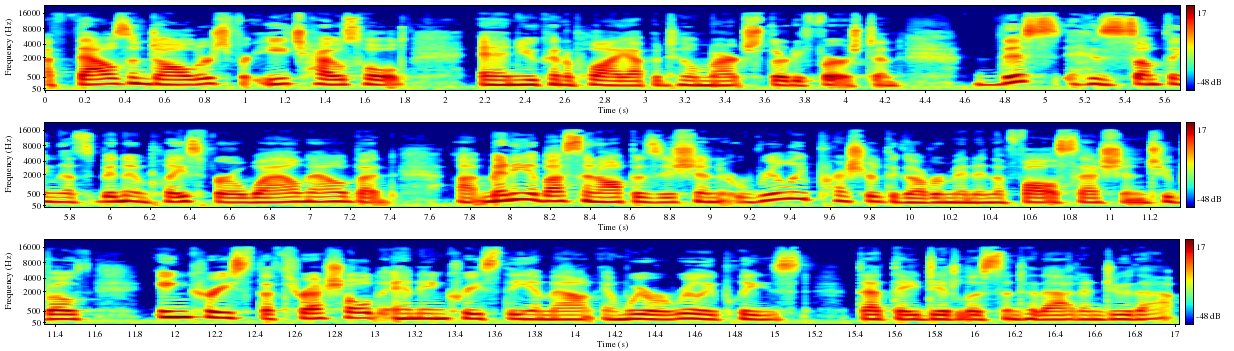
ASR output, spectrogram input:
$1,000 for each household, and you can apply up until March 31st. And this is something that's been in place for a while now, but uh, many of us in opposition really pressured the government in the fall session to both increase the threshold and increase the amount, and we were really pleased that they did listen to that and do that.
